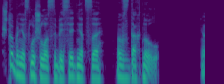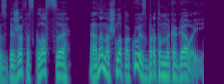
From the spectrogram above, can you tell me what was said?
чтобы не слушала собеседница, вздохнул. Сбежав из класса, она нашла покой с братом Накагавой.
